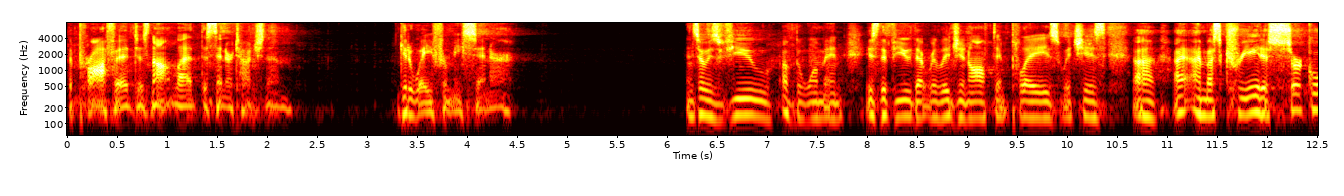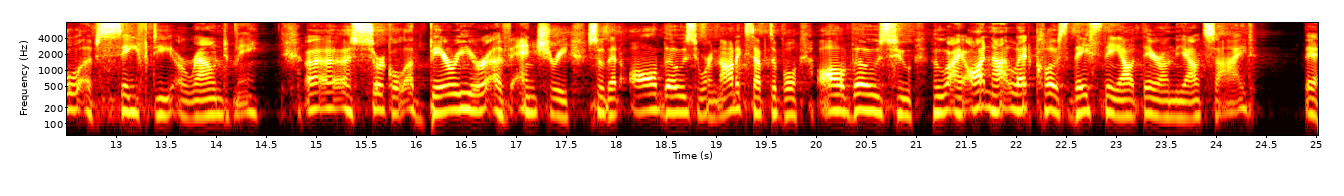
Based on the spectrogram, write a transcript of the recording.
the prophet does not let the sinner touch them. Get away from me, sinner. And so his view of the woman is the view that religion often plays, which is uh, I, I, must create a circle of safety around me. Uh, a circle, a barrier of entry, so that all those who are not acceptable, all those who, who I ought not let close, they stay out there on the outside. They,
